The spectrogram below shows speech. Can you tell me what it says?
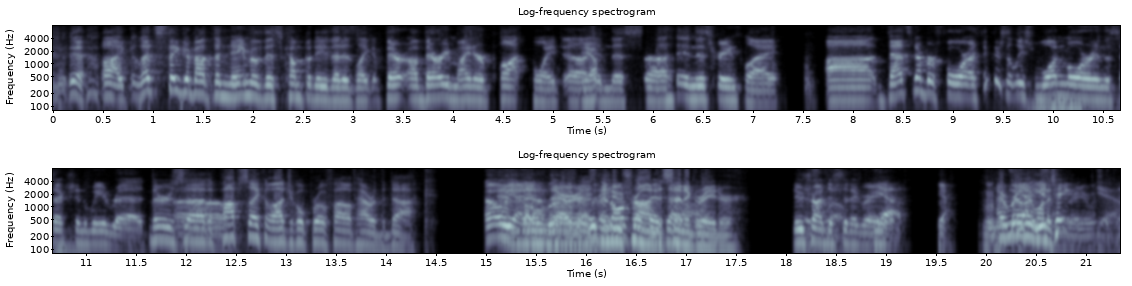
yeah, like let's think about the name of this company that is like a very, a very minor plot point uh, Yep. in this uh, in this screenplay. Uh, that's number four. I think there's at least one more in the section we read. There's uh, the Uh, pop psychological profile of Howard the Duck. Oh And yeah, then yeah, there right, is which the neutron disintegrator. Neutron well. disintegrator. yeah, Yeah. I really yeah, you want to take- yeah.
